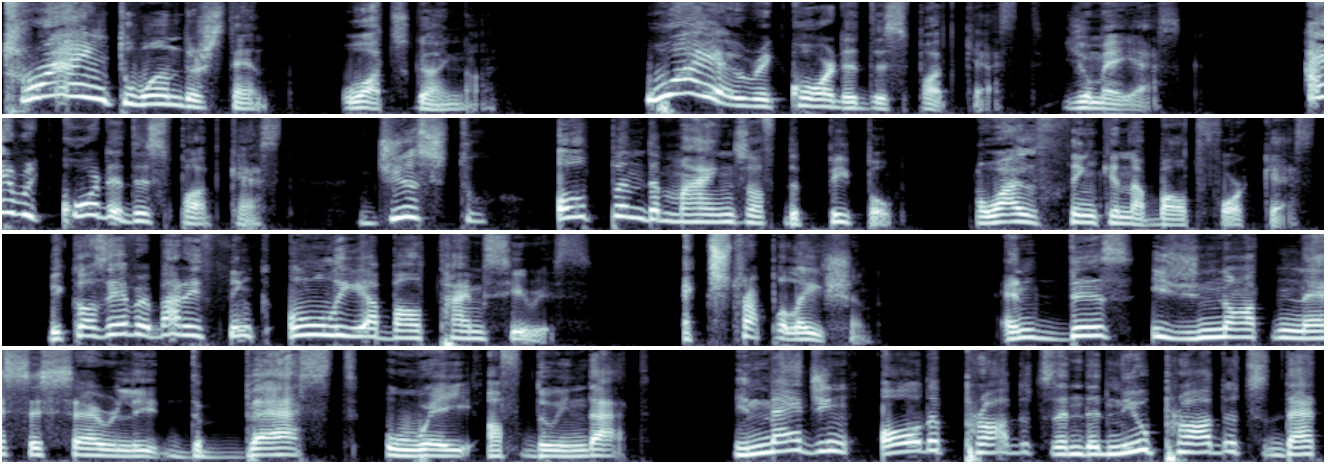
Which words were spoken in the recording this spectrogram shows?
trying to understand what's going on. Why I recorded this podcast, you may ask. I recorded this podcast just to open the minds of the people while thinking about forecast. Because everybody think only about time series extrapolation. And this is not necessarily the best way of doing that. Imagine all the products and the new products that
